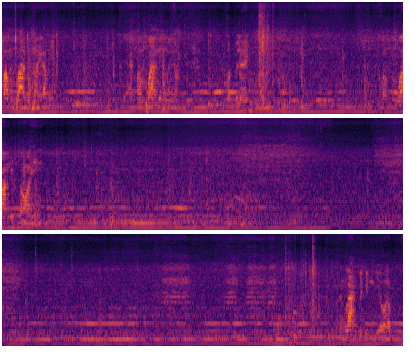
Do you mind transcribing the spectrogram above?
ความกว้างนิดหน่อยครับนี่ขยายความกว้างนิดหน่อยครับ กดไปเลย ความกว้างนิดหน่อยข้างล่างเป็นดินเหนียวครับ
